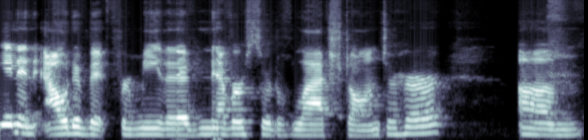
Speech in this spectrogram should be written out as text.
in and out of it for me that I've never sort of latched on to her. Um,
